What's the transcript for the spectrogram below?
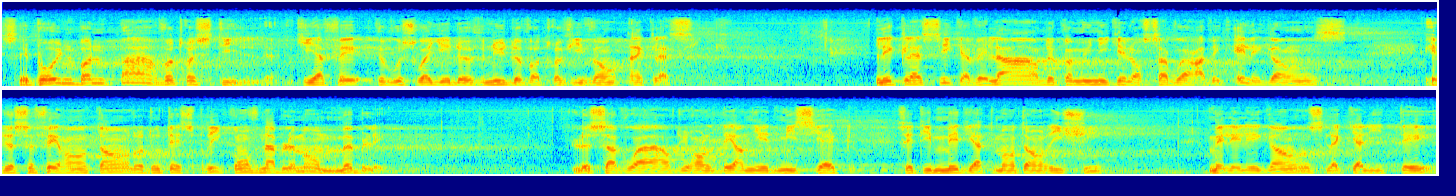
C'est pour une bonne part votre style qui a fait que vous soyez devenu de votre vivant un classique. Les classiques avaient l'art de communiquer leur savoir avec élégance et de se faire entendre tout esprit convenablement meublé. Le savoir, durant le dernier demi-siècle, s'est immédiatement enrichi, mais l'élégance, la qualité,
